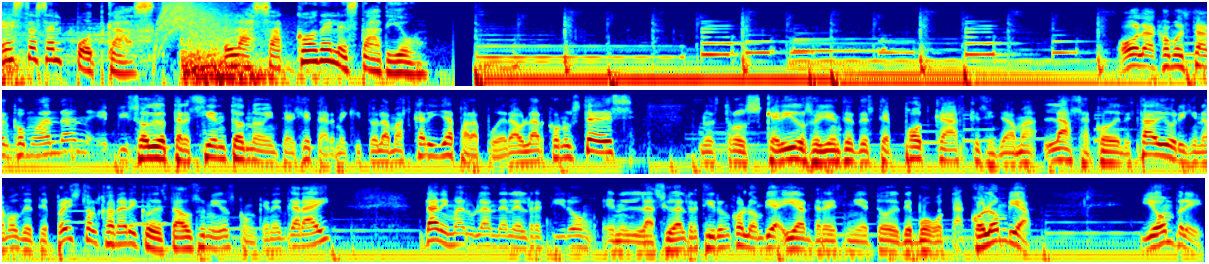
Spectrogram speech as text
Este es el podcast. La sacó del estadio. Hola, ¿cómo están? ¿Cómo andan? Episodio 397. Ahora me quito la mascarilla para poder hablar con ustedes, nuestros queridos oyentes de este podcast que se llama La Sacó del Estadio. Originamos desde Bristol, Connecticut, de Estados Unidos, con Kenneth Garay, Dani Marulanda en el Retiro, en la ciudad del Retiro en Colombia, y Andrés Nieto desde Bogotá, Colombia. Y hombre,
